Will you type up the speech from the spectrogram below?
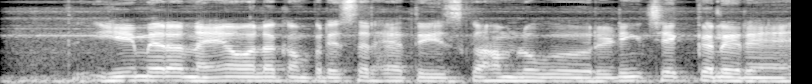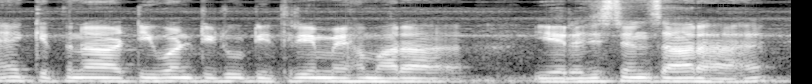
तो ये मेरा नया वाला कंप्रेसर है तो इसका हम लोग रीडिंग चेक कर ले रहे हैं कितना T one T two T three में हमारा ये रेजिस्टेंस आ रहा है।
